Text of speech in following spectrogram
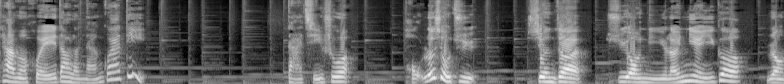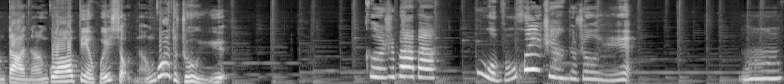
他们回到了南瓜地。大奇说：“好了，小趣，现在需要你来念一个。”让大南瓜变回小南瓜的咒语。可是，爸爸，我不会这样的咒语。嗯，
